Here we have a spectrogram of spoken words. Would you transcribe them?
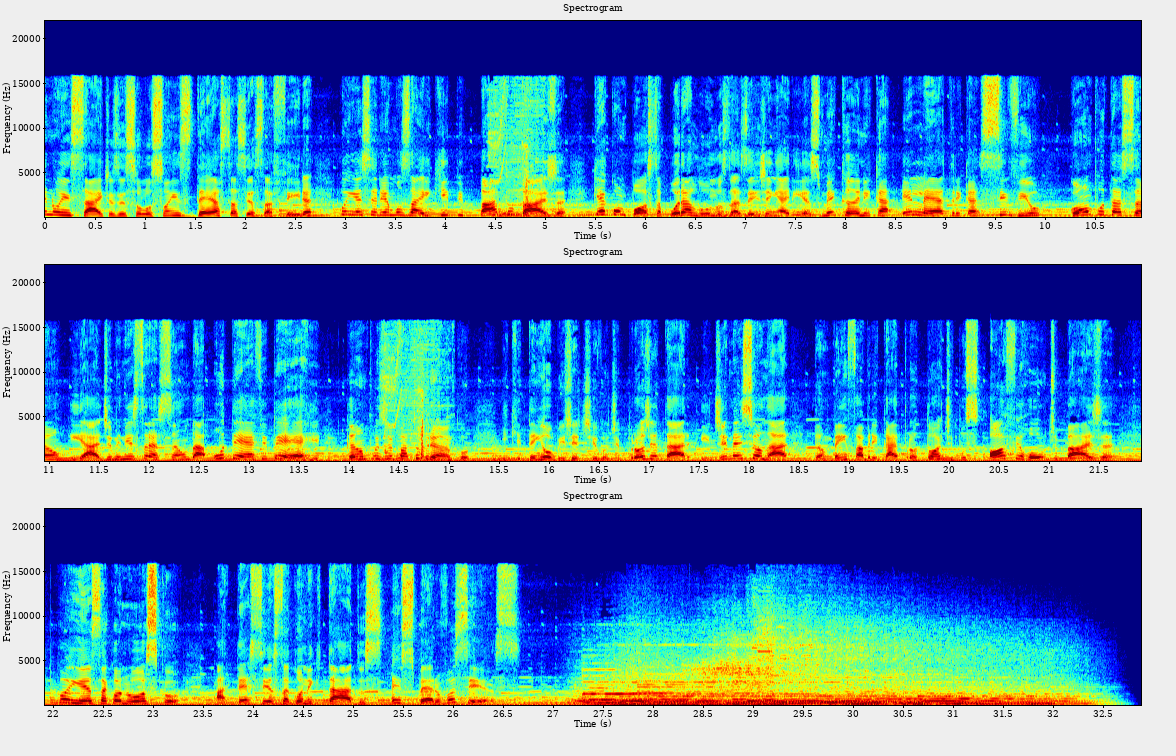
E no Insights e Soluções desta sexta-feira, conheceremos a equipe Pato Baja, que é composta por alunos das engenharias mecânica, elétrica, civil, computação e administração da UTFPR, campus de Pato Branco, e que tem o objetivo de projetar e dimensionar, também fabricar protótipos off-road Baja. Conheça conosco. Até sexta conectados. Espero vocês.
